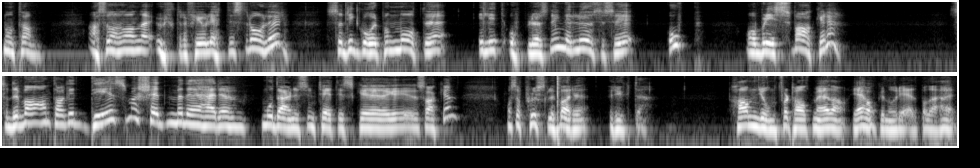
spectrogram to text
noen av dem. Altså noen ultrafiolette stråler, så de går på en måte i litt oppløsning, det løser seg opp og blir svakere. Så det var antagelig det som har skjedd med det her moderne syntetiske saken, og så plutselig bare ryk det. Han Jon fortalte meg, da, jeg har ikke noe rede på det her.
